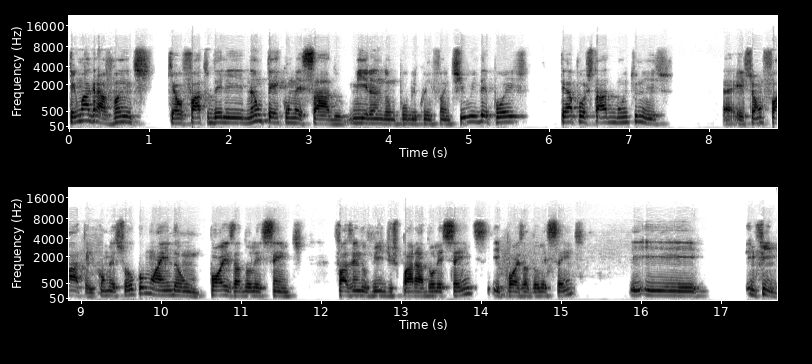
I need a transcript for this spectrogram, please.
tem um agravante que é o fato dele não ter começado mirando um público infantil e depois ter apostado muito nisso. É, isso é um fato. Ele começou como ainda um pós-adolescente, fazendo vídeos para adolescentes e pós-adolescentes, e, e, enfim,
